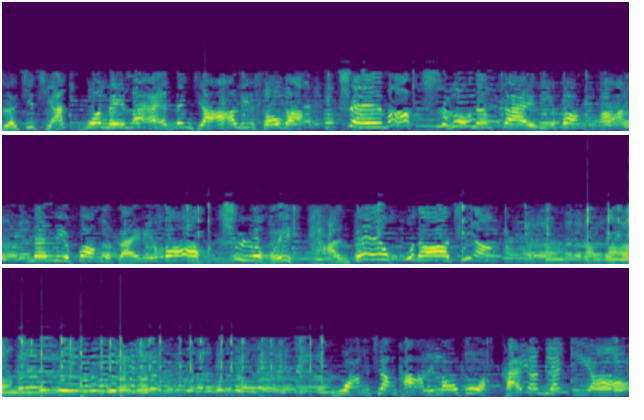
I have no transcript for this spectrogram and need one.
这几天我没来恁家里，嫂子什么时候能盖的房啊？恁的房子盖的好，石灰掺粉糊的墙。王强他的老婆开言便叫，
